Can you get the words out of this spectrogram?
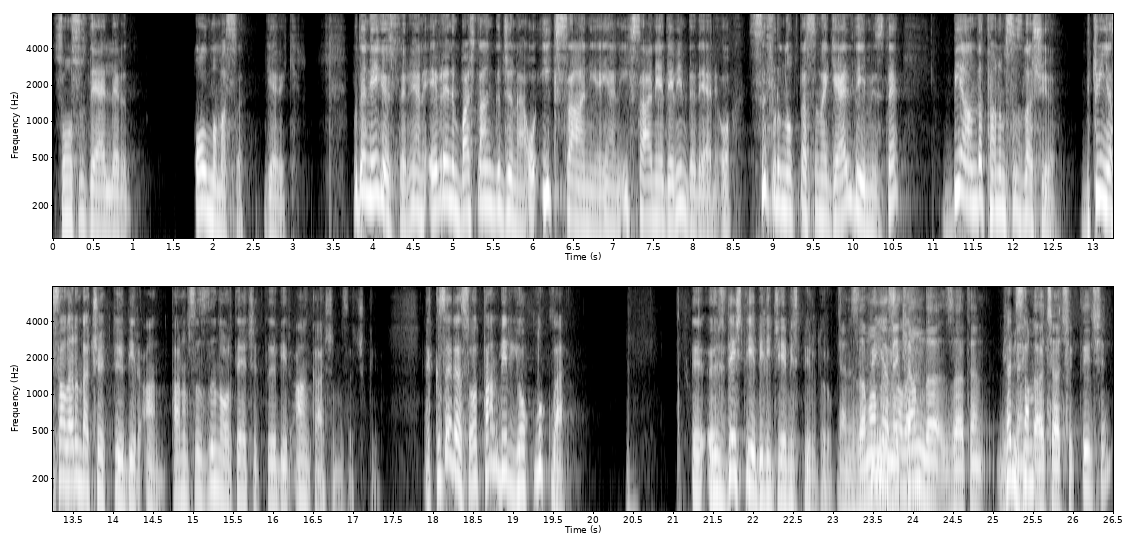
sonsuz değerlerin olmaması gerekir. Bu da neyi gösteriyor? Yani evrenin başlangıcına o ilk saniye yani ilk saniye demeyeyim de, de yani o sıfır noktasına geldiğimizde bir anda tanımsızlaşıyor. Bütün yasaların da çöktüğü bir an, tanımsızlığın ortaya çıktığı bir an karşımıza çıkıyor. E kısacası o tam bir yoklukla e, özdeş diyebileceğimiz bir durum. Yani zaman Bütün ve yasaların- mekan da zaten Big Tabii Bang'de zaman- açığa çıktığı için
